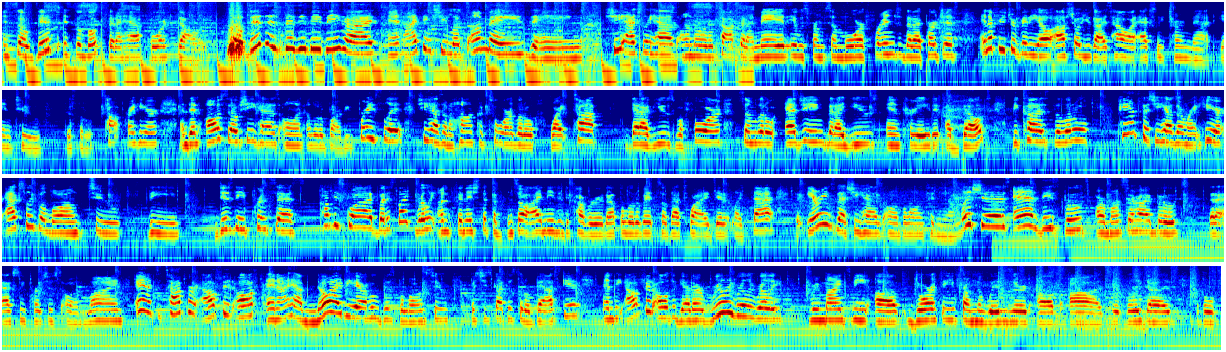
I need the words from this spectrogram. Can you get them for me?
And so this is the look that I have for Dollie. So this is Busy BB, guys. And I think she looks amazing. She actually has on the little top that I made. It was from some more fringe that I purchased. In a future video, I'll show you guys how I actually turned that into this little top right here. And then also she has on a little Barbie bracelet. She has on a Han Couture little white top that I've used before. Some little edging that I used and created a belt because the little pants that she has on right here actually belong to the Disney Princess Comfy Squad, but it's like really unfinished at the, and so I needed to cover it up a little bit, so that's why I did it like that. The earrings that she has on belong to Neonlicious, and these boots are Monster High boots that I actually purchased online. And to top her outfit off, and I have no idea who this belongs to, but she's got this little basket. And the outfit altogether really, really, really reminds me of Dorothy from The Wizard of Oz. It really does.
